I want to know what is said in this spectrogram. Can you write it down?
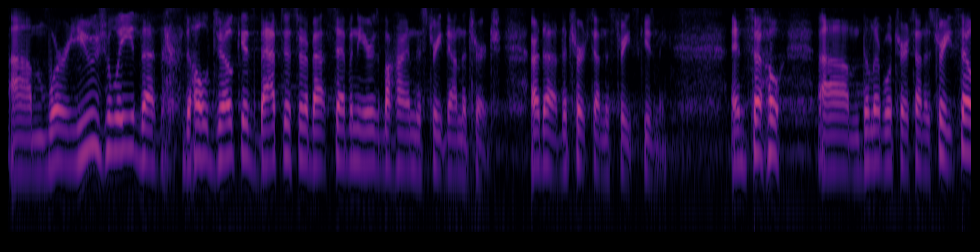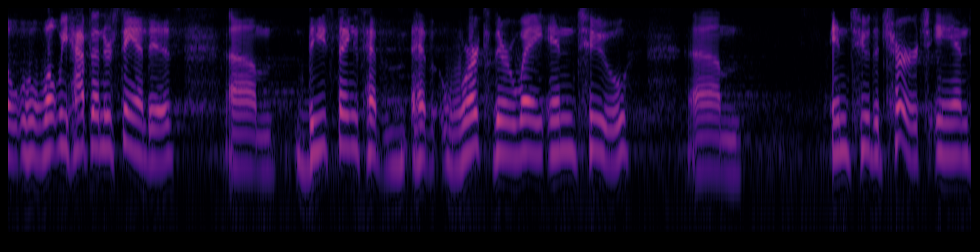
Um, we're usually, the, the whole joke is Baptists are about seven years behind the street down the church, or the, the church down the street, excuse me. And so, um, the liberal church on the street. So, what we have to understand is um, these things have, have worked their way into, um, into the church, and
